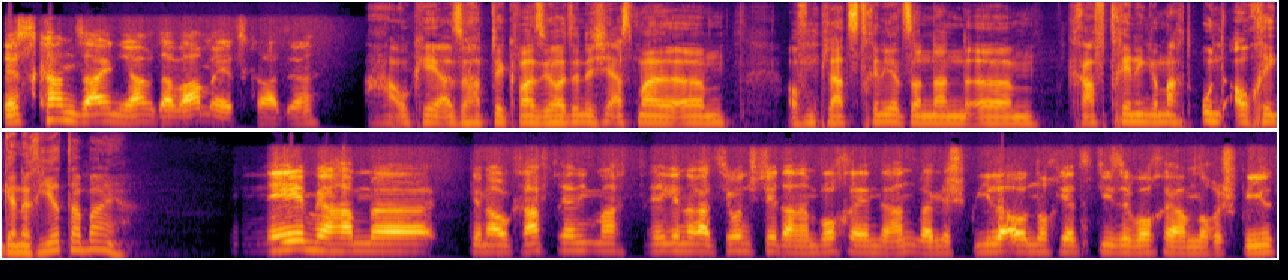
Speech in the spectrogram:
Das kann sein, ja. Da waren wir jetzt gerade, ja. Ah, okay. Also habt ihr quasi heute nicht erstmal ähm, auf dem Platz trainiert, sondern ähm, Krafttraining gemacht und auch regeneriert dabei? Nee, wir haben äh, genau Krafttraining gemacht. Regeneration steht dann am Wochenende an, weil wir spielen auch noch jetzt diese Woche, haben noch ein Spiel,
